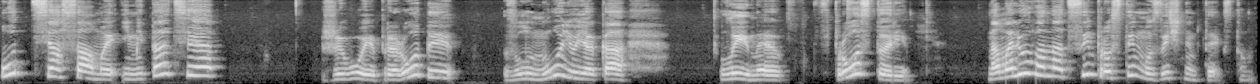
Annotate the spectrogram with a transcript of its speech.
От ця саме імітація живої природи з луною, яка лине в просторі, намальована цим простим музичним текстом.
